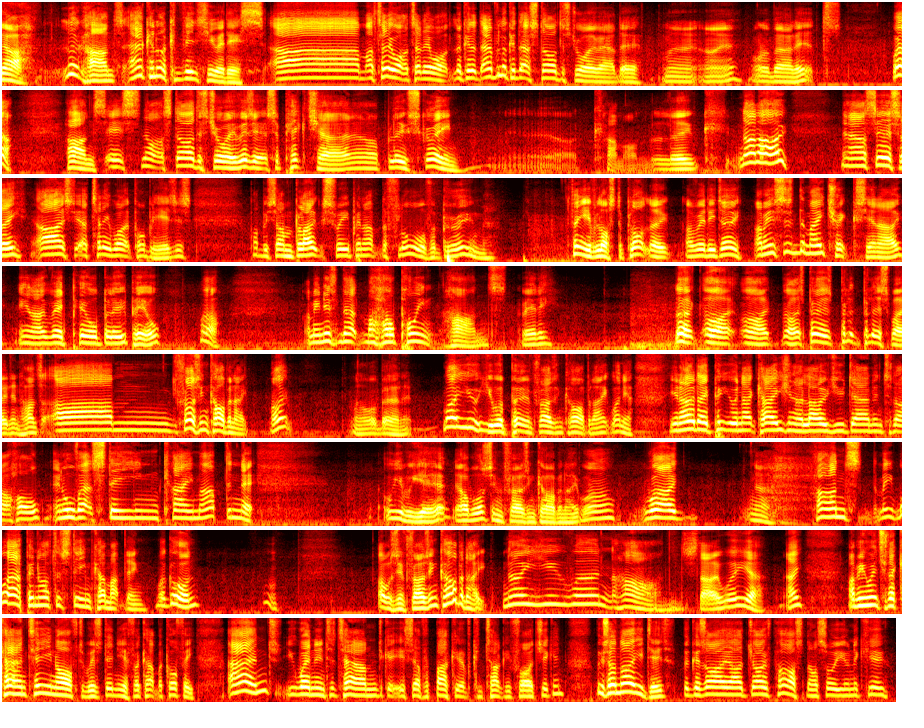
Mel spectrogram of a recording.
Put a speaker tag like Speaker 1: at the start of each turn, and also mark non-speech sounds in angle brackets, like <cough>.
Speaker 1: Ah, look, Hans. How can I convince you of this? Um, I'll tell you what. I'll tell you what. Look at have a look at that star destroyer out there. Oh yeah. What about it? Well, Hans, it's not a star destroyer, is it? It's a picture on a blue screen. Oh, come on, Luke. No, no. No, seriously. Oh, I tell you what, it probably is. It's probably some bloke sweeping up the floor with a broom. I think you've lost the plot, Luke. I really do. I mean, this isn't the Matrix, you know. You know, red pill, blue pill. Well, I mean, isn't that my whole point, Hans? Really? Look, all right, all right, all right. Let's put it, put it, put this way, then, Hans. Um, frozen carbonite, right? What about it? Well, you you were putting frozen carbonite, weren't you? You know, they put you in that cage and they lowered you down into that hole, and all that steam came up, didn't it? Well, yeah, I was in frozen carbonite. Well, well, I, uh, <sighs> Hans, I mean, what happened after steam come up then? Well, go on. Hmm. I was in frozen carbonite. No, you weren't, Hans, though, were you? Eh? I mean, you went to the canteen afterwards, didn't you, for a cup of coffee? And you went into town to get yourself a bucket of Kentucky Fried Chicken? Because I know you did, because I uh, drove past and I saw you in the queue.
